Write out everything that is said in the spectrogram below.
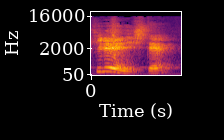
きれいにして。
